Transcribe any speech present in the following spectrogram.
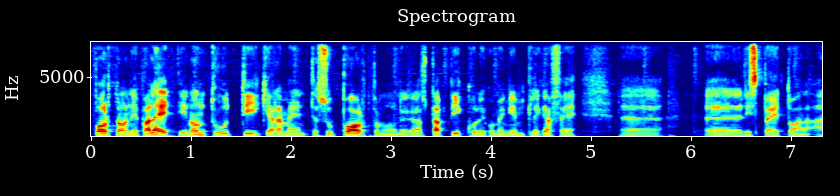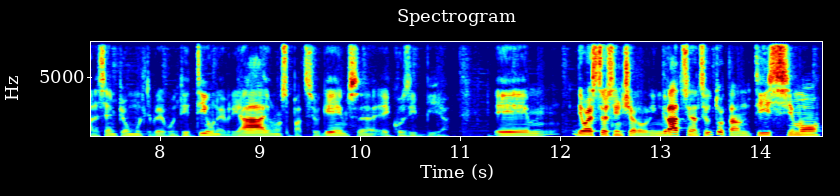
portano dei paletti e non tutti chiaramente supportano le realtà piccole come Gameplay Café. Eh, eh, rispetto a, ad esempio a un multiplayer.it, un EveryEye, uno Spazio Games e così via. E, ehm, devo essere sincero, ringrazio innanzitutto tantissimo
